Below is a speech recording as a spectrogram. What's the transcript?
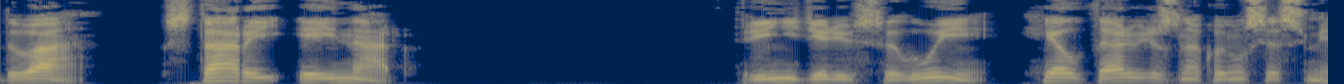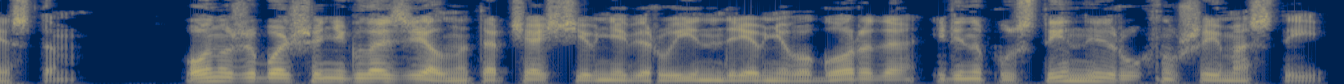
2. Старый Эйнар. Три недели в Сылуи Хелл Тарвиш знакомился с местом. Он уже больше не глазел на торчащие в небе руины древнего города или на пустынные рухнувшие мосты.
